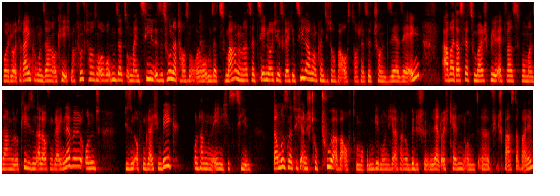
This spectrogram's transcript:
wo halt Leute reinkommen und sagen, okay, ich mache 5000 Euro Umsatz und mein Ziel ist es, 100.000 Euro Umsatz zu machen. Und dann hast halt zehn Leute, die das gleiche Ziel haben und können sich darüber austauschen. Das ist jetzt schon sehr, sehr eng. Aber das wäre zum Beispiel etwas, wo man sagen würde, okay, die sind alle auf dem gleichen Level und die sind auf dem gleichen Weg und haben ein ähnliches Ziel. Da muss es natürlich eine Struktur aber auch drumherum geben und nicht einfach nur, bitteschön, lernt euch kennen und äh, viel Spaß dabei.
